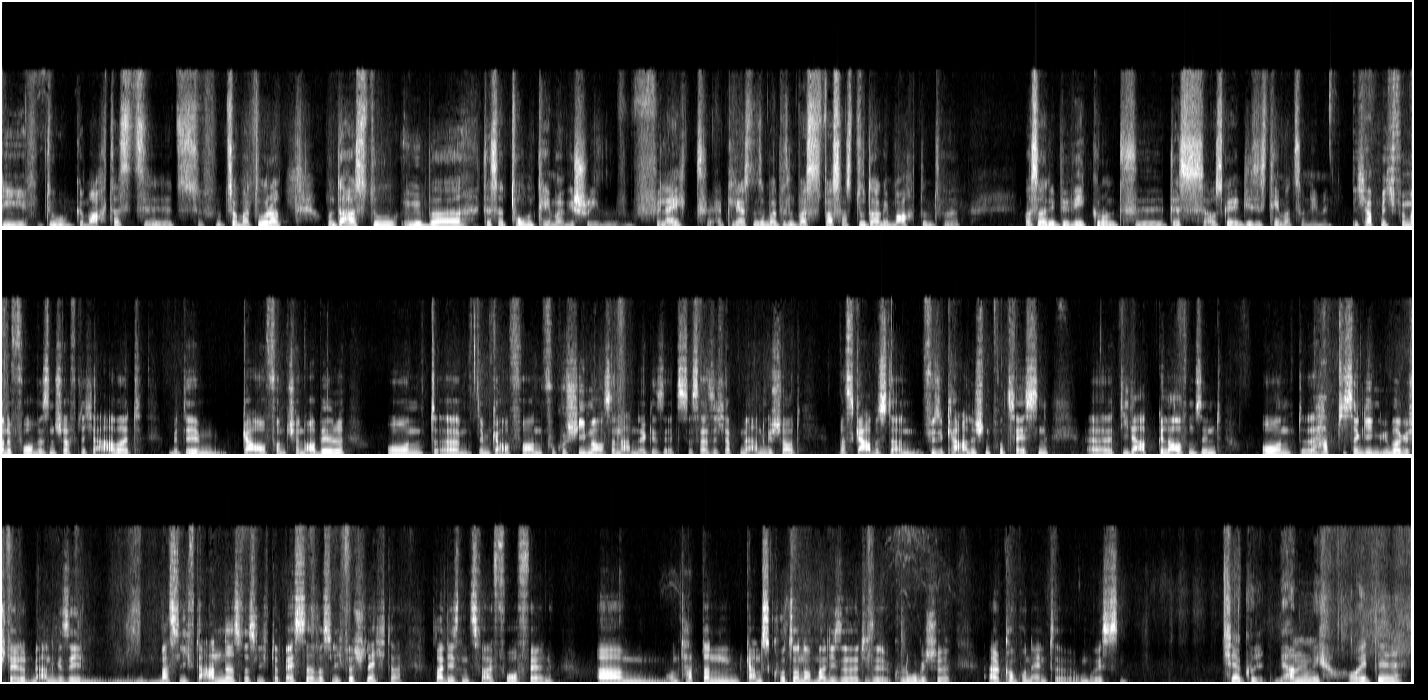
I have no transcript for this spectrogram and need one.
die du gemacht hast äh, zu- zur Matura. Und da hast du über das Atomthema geschrieben. Vielleicht erklärst du uns mal ein bisschen, was, was hast du da gemacht und äh, was war der Beweggrund, das ausgerechnet dieses Thema zu nehmen? Ich habe mich für meine vorwissenschaftliche Arbeit mit dem Gau von Tschernobyl und ähm, dem Gau von Fukushima auseinandergesetzt. Das heißt, ich habe mir angeschaut, was gab es da an physikalischen Prozessen, äh, die da abgelaufen sind und äh, habe das dann gegenübergestellt und mir angesehen, was lief da anders, was lief da besser, was lief da schlechter bei diesen zwei Vorfällen. Ähm, und habe dann ganz kurz auch nochmal diese, diese ökologische äh, Komponente umrissen. Sehr cool. Wir haben nämlich heute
